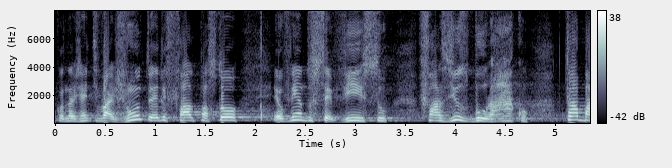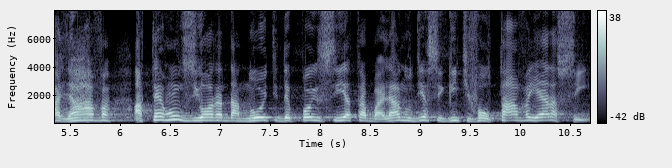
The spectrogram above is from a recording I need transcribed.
quando a gente vai junto, ele fala, pastor, eu vinha do serviço, fazia os buracos, trabalhava até 11 horas da noite, depois ia trabalhar, no dia seguinte voltava e era assim.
